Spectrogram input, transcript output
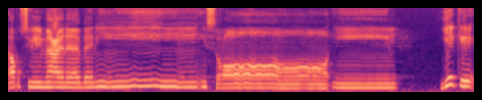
ارسل معنا بنی اسرائیل۔ یہ کہ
